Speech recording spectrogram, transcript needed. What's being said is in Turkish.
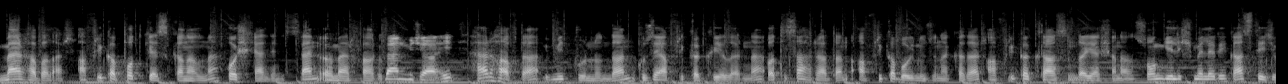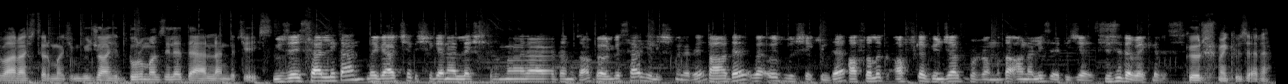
Merhabalar. Afrika Podcast kanalına hoş geldiniz. Ben Ömer Faruk. Ben Mücahit. Her hafta Ümit Burnu'ndan Kuzey Afrika kıyılarına, Batı Sahra'dan Afrika boynuzuna kadar Afrika kıtasında yaşanan son gelişmeleri gazeteci ve araştırmacı Mücahit Durmaz ile değerlendireceğiz. Yüzeysellikten ve gerçek dışı genelleştirmelerden uzak bölgesel gelişmeleri sade ve öz bir şekilde haftalık Afrika Güncel programında analiz edeceğiz. Sizi de bekleriz. Görüşmek üzere.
